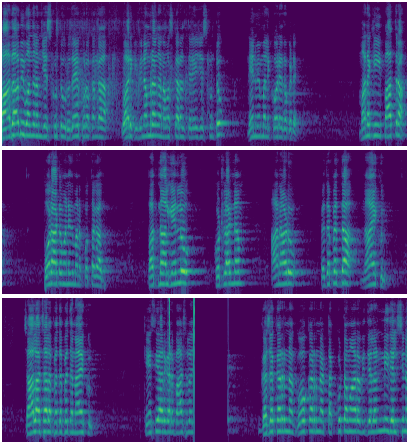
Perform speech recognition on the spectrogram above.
పాదాభివందనం చేసుకుంటూ హృదయపూర్వకంగా వారికి వినమ్రంగా నమస్కారాలు తెలియజేసుకుంటూ నేను మిమ్మల్ని కోరేది ఒకటే. మనకి ఈ పాత్ర పోరాటం అనేది మనకు కొత్త కాదు. పద్నాలుగేళ్ళు కొట్లాడినాం. ఆనాడు పెద్ద పెద్ద నాయకులు చాలా చాలా పెద్ద పెద్ద నాయకులు. కేసీఆర్ గారి భాషలో గజకర్ణ గోకర్ణ టక్కుటమార విద్యలన్నీ తెలిసిన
